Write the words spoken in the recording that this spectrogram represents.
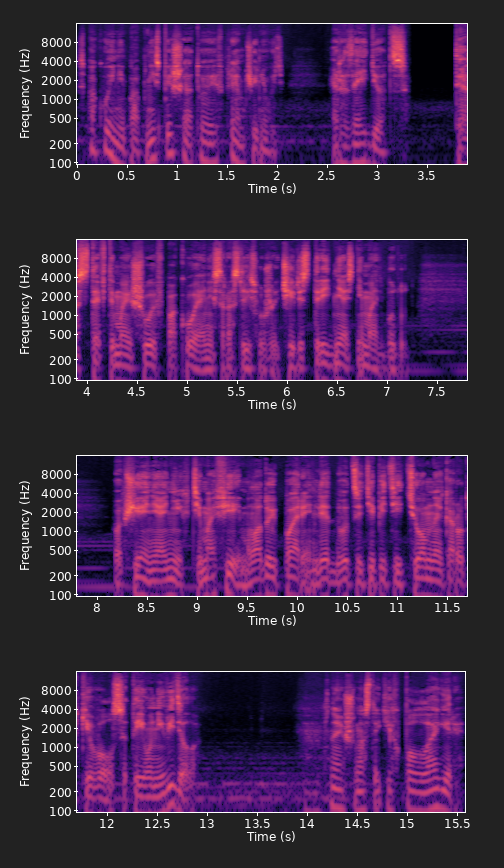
«Спокойней, пап, не спеши, а то и впрямь что-нибудь разойдется». «Ты оставь ты мои швы в покое, они срослись уже, через три дня снимать будут». Вообще не о них. Тимофей, молодой парень, лет 25, темные короткие волосы. Ты его не видела? Знаешь, у нас таких поллагеря.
